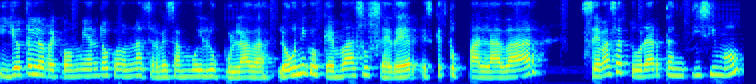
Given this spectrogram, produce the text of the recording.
Y yo te lo recomiendo con una cerveza muy lupulada. Lo único que va a suceder es que tu paladar se va a saturar tantísimo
